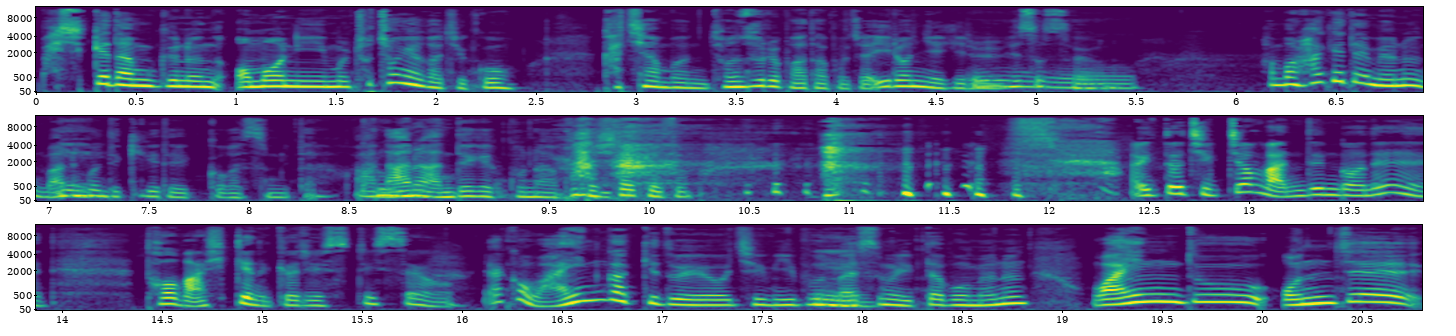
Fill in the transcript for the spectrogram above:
맛있게 담그는 어머님을 초청해가지고 같이 한번 전수를 받아보자. 이런 얘기를 오. 했었어요. 한번 하게 되면은 많은 예. 걸 느끼게 될 것 같습니다. 아, 그럼요. 나는 안 되겠구나부터 시작해서. 아니 또 직접 만든 거는 더 맛있게 느껴질 수도 있어요. 약간 와인 같기도 해요. 지금 이분 예. 말씀을 읽다 보면은 와인도 언제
